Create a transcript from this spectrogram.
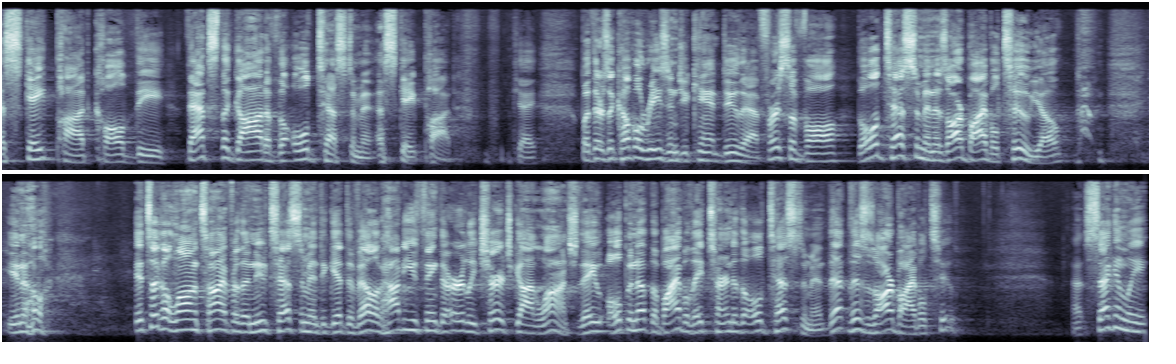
escape pod called the That's the God of the Old Testament escape pod. okay? But there's a couple reasons you can't do that. First of all, the Old Testament is our Bible too, yo. you know, it took a long time for the New Testament to get developed. How do you think the early church got launched? They opened up the Bible, they turned to the Old Testament. That, this is our Bible too. Uh, secondly,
